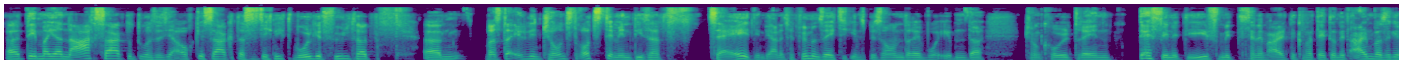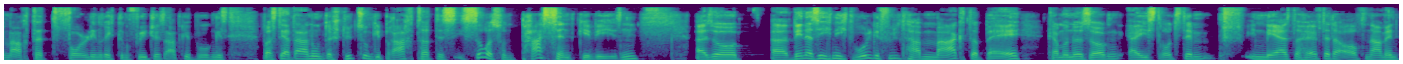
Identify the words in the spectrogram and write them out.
äh, dem man ja nachsagt, und du hast es ja auch gesagt, dass er sich nicht wohlgefühlt hat, ähm, was der Elvin Jones trotzdem in dieser Zeit, im Jahr 1965 insbesondere, wo eben der John Coltrane definitiv mit seinem alten Quartett und mit allem, was er gemacht hat, voll in Richtung Free Jazz abgebogen ist. Was der da an Unterstützung gebracht hat, das ist sowas von passend gewesen. Also wenn er sich nicht wohlgefühlt haben mag dabei, kann man nur sagen, er ist trotzdem in mehr als der Hälfte der Aufnahmen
